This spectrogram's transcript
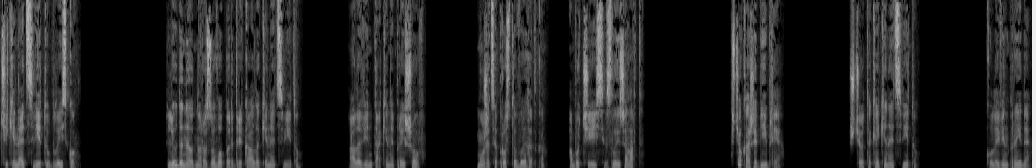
Чи кінець світу близько? Люди неодноразово передрікали кінець світу. Але він так і не прийшов. Може, це просто вигадка або чийсь злий жарт? Що каже Біблія? Що таке кінець світу? Коли він прийде?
